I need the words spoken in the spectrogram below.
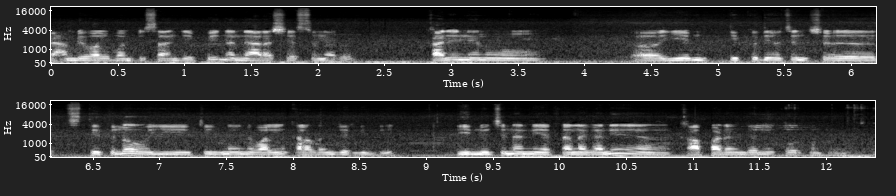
ఫ్యామిలీ వాళ్ళకి పంపిస్తా అని చెప్పి నన్ను అరెస్ట్ చేస్తున్నారు. కానీ నేను ఏం దిక్కుదేవచన స్థితిలో ఈ టీవీ నైన్ వాళ్ళని కలవడం జరిగింది. దీని నుంచి నన్ను ఎట్లన్నా కానీ కాపాడండి అని కోరుకుంటున్నాను.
